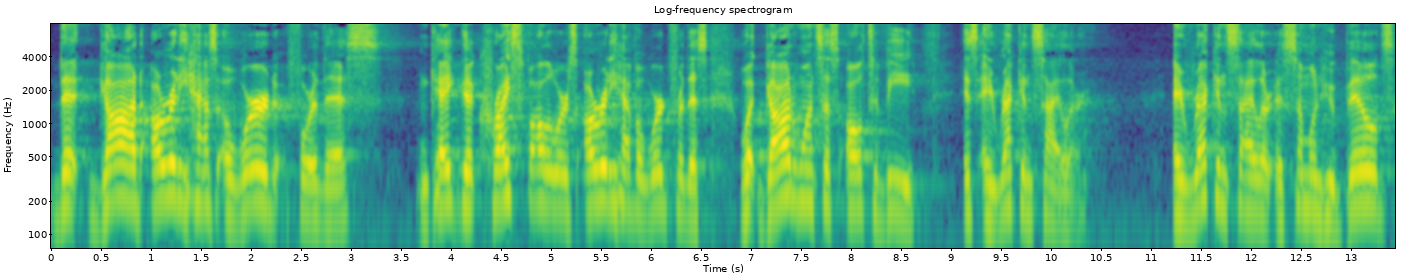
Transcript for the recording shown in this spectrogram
that God already has a word for this Okay, that Christ followers already have a word for this. What God wants us all to be is a reconciler. A reconciler is someone who builds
